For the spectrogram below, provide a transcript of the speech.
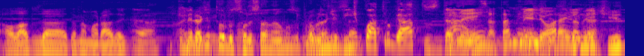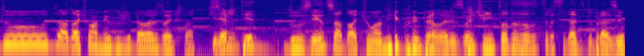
ao lado da, da namorada. É. E melhor de tudo, solucionamos o problema de tudo certo. 24 gatos. Também. Ah, exatamente. melhor ainda. exatamente. E do, do Adote um Amigo de Belo Horizonte lá. Que Sim. deve ter 200 Adote um Amigo em Belo Horizonte e em todas as outras cidades do Brasil.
